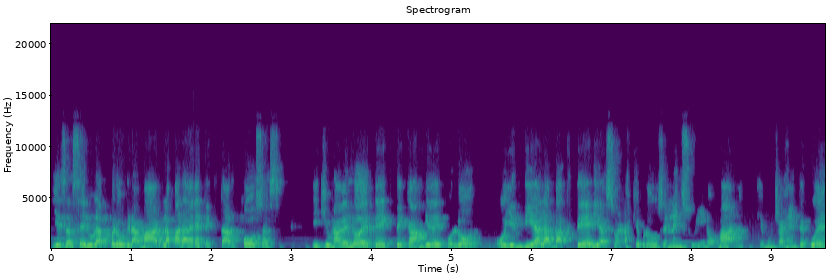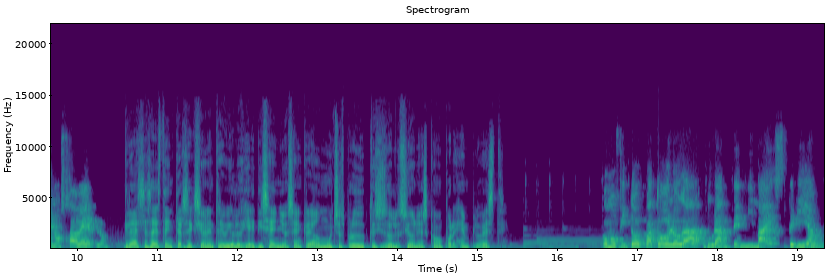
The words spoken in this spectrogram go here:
y esa célula programarla para detectar cosas y que una vez lo detecte cambie de color. Hoy en día las bacterias son las que producen la insulina humana, que mucha gente puede no saberlo. Gracias a esta intersección entre biología y diseño se han creado muchos productos y soluciones como por ejemplo este. Como fitopatóloga durante mi maestría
